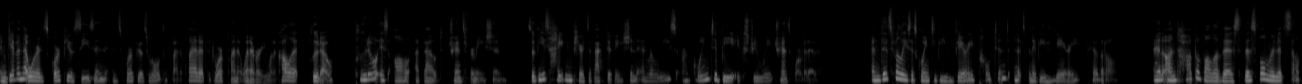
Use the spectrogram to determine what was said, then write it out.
And given that we're in Scorpio season and Scorpio is ruled by the planet, the dwarf planet, whatever you want to call it, Pluto, Pluto is all about transformation. So these heightened periods of activation and release are going to be extremely transformative. And this release is going to be very potent and it's going to be very pivotal. And on top of all of this, this full moon itself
